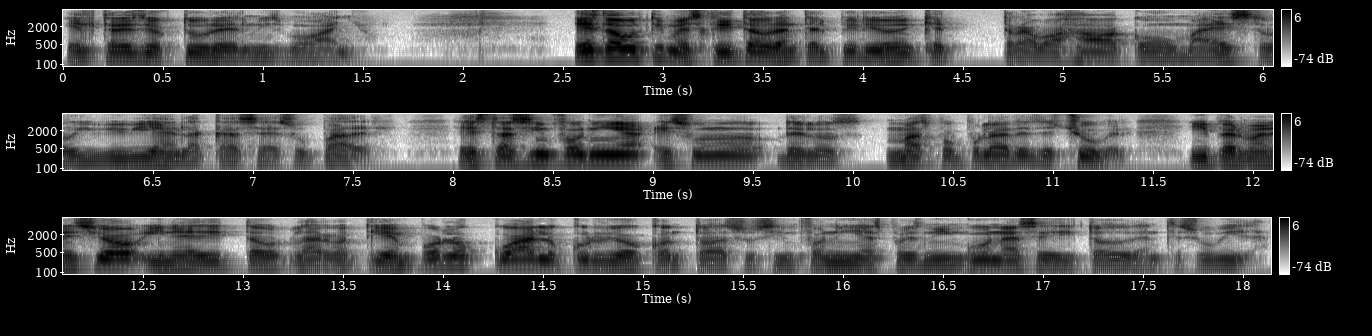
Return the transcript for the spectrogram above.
el 3 de octubre del mismo año. Es la última escrita durante el periodo en que trabajaba como maestro y vivía en la casa de su padre. Esta sinfonía es uno de los más populares de Schubert y permaneció inédito largo tiempo, lo cual ocurrió con todas sus sinfonías, pues ninguna se editó durante su vida.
